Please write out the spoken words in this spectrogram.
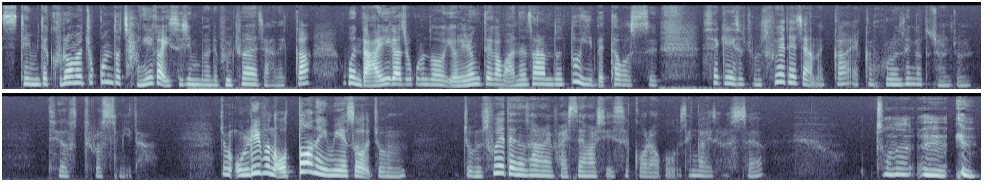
시스템인데 그러면 조금 더 장애가 있으신 분은 불편하지 않을까? 혹은 나이가 조금 더 연령대가 많은 사람들은 또 이 메타버스 세계에서 좀 소외되지 않을까? 약간 그런 생각도 저는 좀 들어서 들었습니다. 좀 올리브는 어떤 의미에서 좀, 좀 소외되는 사람이 발생할 수 있을 거라고 생각이 들었어요? 저는 음,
